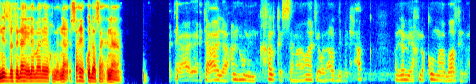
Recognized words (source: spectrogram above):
نسبة الله إلى ما لا يقوم نعم صحيح كلها صحيح؟ نعم. يتعالى عنه من خلق السماوات والأرض بالحق ولم يخلقهما باطلا.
